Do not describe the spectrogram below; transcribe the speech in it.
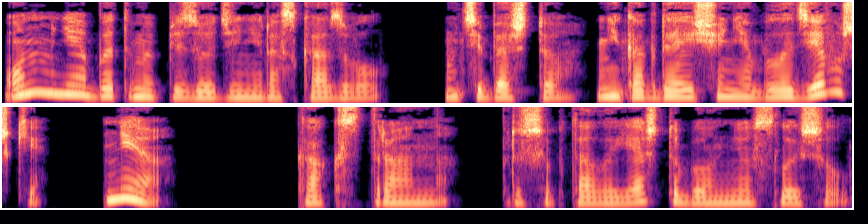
он мне об этом эпизоде не рассказывал. «У тебя что, никогда еще не было девушки?» «Не». «Как странно», — прошептала я, чтобы он не услышал.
